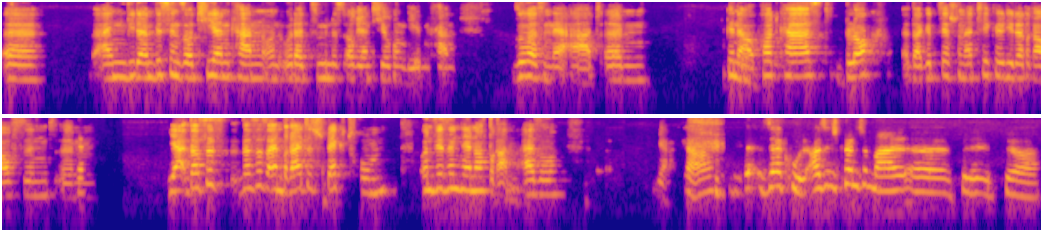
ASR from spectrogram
äh, einen wieder ein bisschen sortieren kann und oder zumindest Orientierung geben kann. Sowas in der Art. Ähm, genau, Podcast, Blog, da gibt's ja schon Artikel, die da drauf sind. Ähm, ja, das ist, das ist ein breites Spektrum und wir sind ja noch dran. Also ja. Ja, sehr cool. Also ich könnte mal äh, für, für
